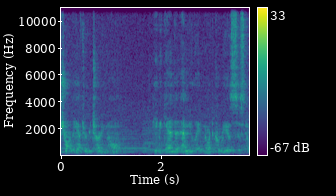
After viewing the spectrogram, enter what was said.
Shortly after returning home, he began to emulate North Korea's system.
